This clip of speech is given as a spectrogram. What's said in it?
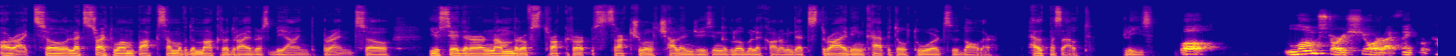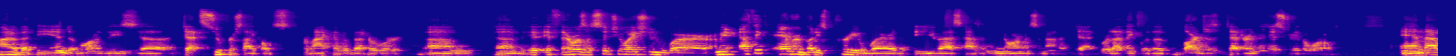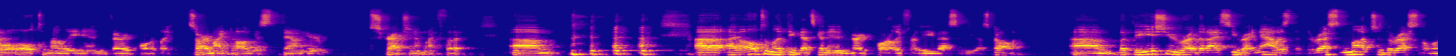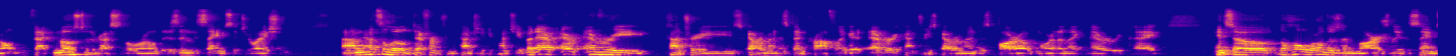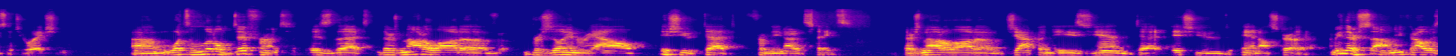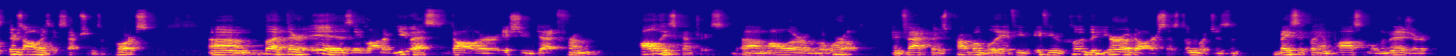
All right. So let's try to unpack some of the macro drivers behind Brent. So you say there are a number of structural structural challenges in the global economy that's driving capital towards the dollar. Help us out, please. Well, long story short, I think we're kind of at the end of one of these uh, debt super cycles, for lack of a better word. Um, um, if, if, there was a situation where, I mean, I think everybody's pretty aware that the U.S. has an enormous amount of debt. We're, I think, we're the largest debtor in the history of the world, and that will ultimately end very poorly. Sorry, my dog is down here scratching at my foot. Um, uh, I ultimately think that's going to end very poorly for the U.S. and the U.S. dollar. Um, but the issue that I see right now is that the rest, much of the rest of the world, in fact, most of the rest of the world, is in the same situation. Um, that's a little different from country to country, but every country's government has been profligate. Every country's government has borrowed more than they can ever repay. And so the whole world is in largely the same situation. Um, what's a little different is that there's not a lot of Brazilian real issued debt from the United States. There's not a lot of Japanese yen debt issued in Australia. I mean, there's some. You can always there's always exceptions, of course, um, but there is a lot of U.S. dollar issued debt from all these countries, um, all over the world. In fact, there's probably if you if you include the euro dollar system, which is basically impossible to measure,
